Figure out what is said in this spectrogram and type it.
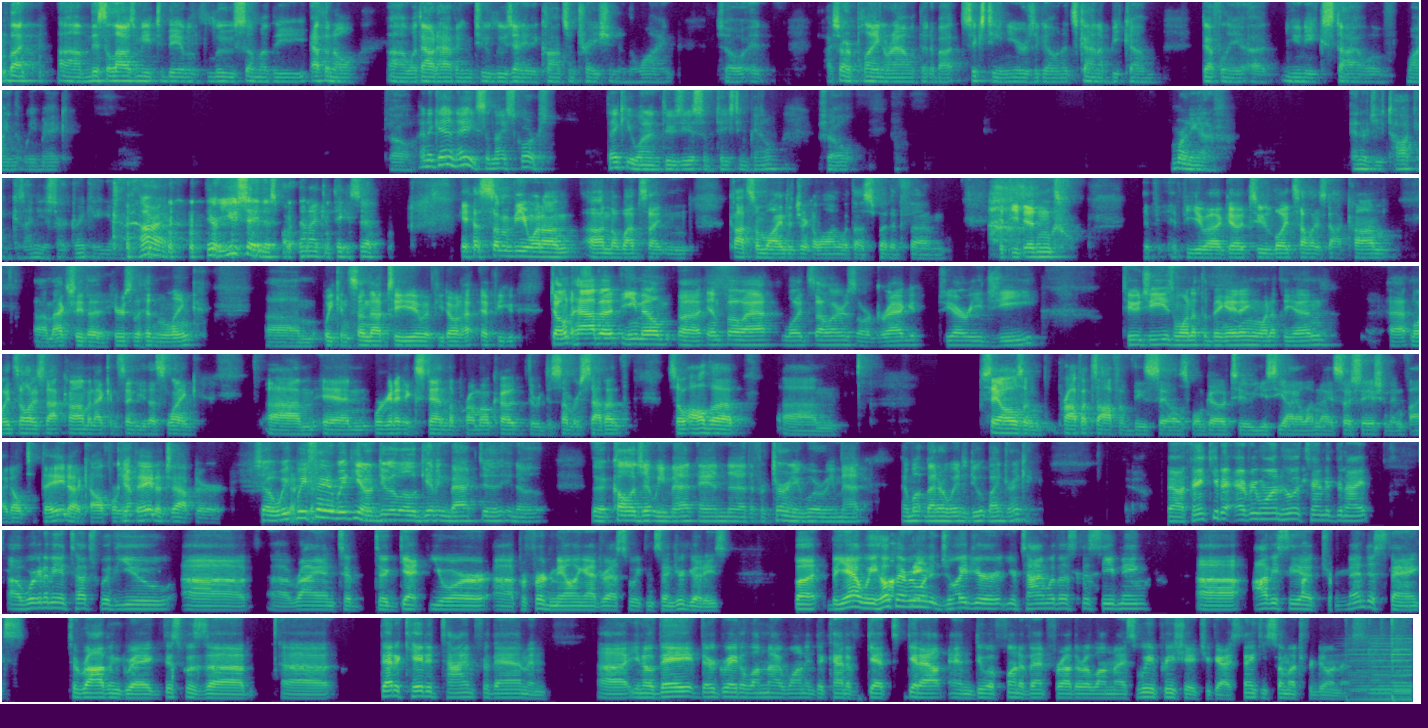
But um, this allows me to be able to lose some of the ethanol uh, without having to lose any of the concentration in the wine. So it, I started playing around with it about 16 years ago, and it's kind of become definitely a unique style of wine that we make. So, and again, hey, some nice scores. Thank you, wine enthusiasts and tasting panel. So, I'm running out of energy talking because I need to start drinking again. All right, here, you say this part, then I can take a sip. Yeah, some of you went on on the website and caught some wine to drink along with us. But if um, if you didn't, if if you uh, go to lloydcellars.com, um, actually the here's the hidden link. Um, we can send that to you if you don't ha- if you don't have it. Email uh, info at Lloyd Cellars or Greg G R E G, two G's, one at the beginning, one at the end at lloydcellars.com, and I can send you this link. Um, and we're going to extend the promo code through December 7th. So all the um, sales and profits off of these sales will go to UCI Alumni Association and Phi Delta Theta, California Yep. Theta chapter. So we, we figured we'd, you know, do a little giving back to, you know, the college that we met and uh, the fraternity where we met. And what better way to do it by drinking? Uh, thank you to everyone who attended tonight. Uh, we're going to be in touch with you, uh, uh, Ryan, to to get your uh, preferred mailing address so we can send your goodies. But but yeah, we hope everyone enjoyed your your time with us this evening. Uh, obviously, a tremendous thanks to Rob and Greg. This was a, a dedicated time for them, and uh, you know they they're great alumni wanting to kind of get get out and do a fun event for other alumni. So we appreciate you guys. Thank you so much for doing this.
